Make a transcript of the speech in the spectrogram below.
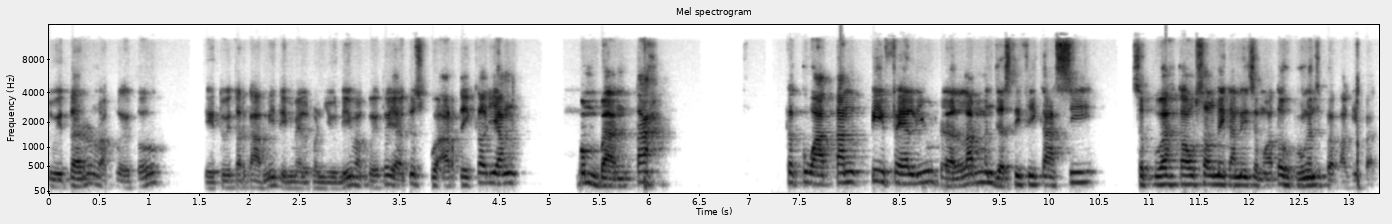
Twitter waktu itu di Twitter kami di Melbourne Uni waktu itu yaitu sebuah artikel yang membantah kekuatan p value dalam menjustifikasi sebuah causal mechanism atau hubungan sebab akibat.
